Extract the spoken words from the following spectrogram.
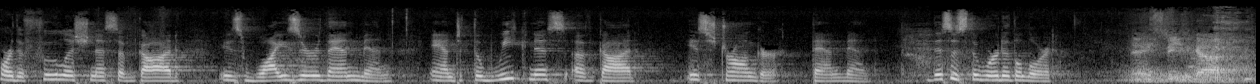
For the foolishness of God is wiser than men, and the weakness of God is stronger than men. This is the word of the Lord. Thanks be to God.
